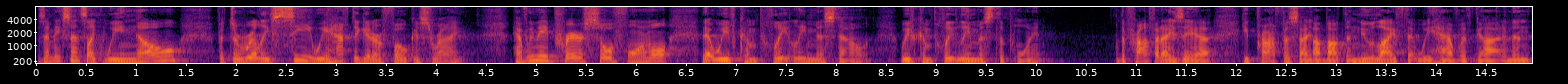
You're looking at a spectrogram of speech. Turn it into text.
Does that make sense? Like we know, but to really see, we have to get our focus right. Have we made prayer so formal that we've completely missed out? We've completely missed the point? The prophet Isaiah, he prophesied about the new life that we have with God. And then,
